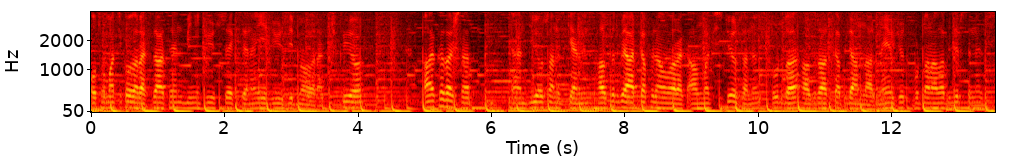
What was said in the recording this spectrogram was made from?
Otomatik olarak zaten 1280'e 720 olarak çıkıyor. Arkadaşlar yani diyorsanız kendiniz hazır bir arka plan olarak almak istiyorsanız burada hazır arka planlar mevcut. Buradan alabilirsiniz.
